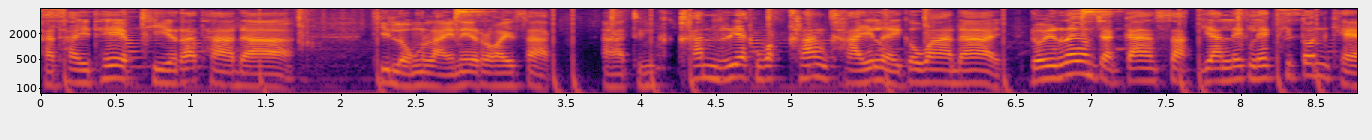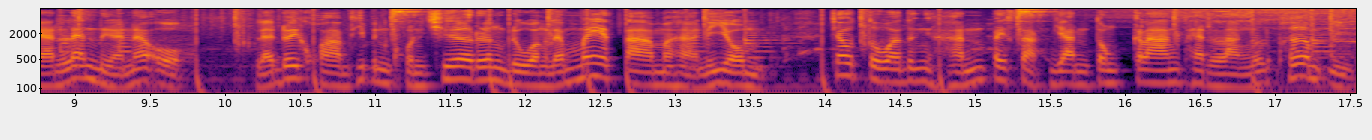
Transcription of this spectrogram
หทัยเทพธีรธาดา ที่หลงไหลในรอยสักอาจถึงขั้นเรียกว่าคลั่งไคล้เลยก็ว่าได้ โดยเริ่มจากการสักยันต์เล็ก ๆ ที่ต้นแขนและเหนือหน้าอก และด้วยความที่เป็นคนเชื่อเรื่องดวงและเมตตามหานิยม เจ้าตัวจึงหันไปสักยันตรงกลางแผ่นหลังเพิ่มอีก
